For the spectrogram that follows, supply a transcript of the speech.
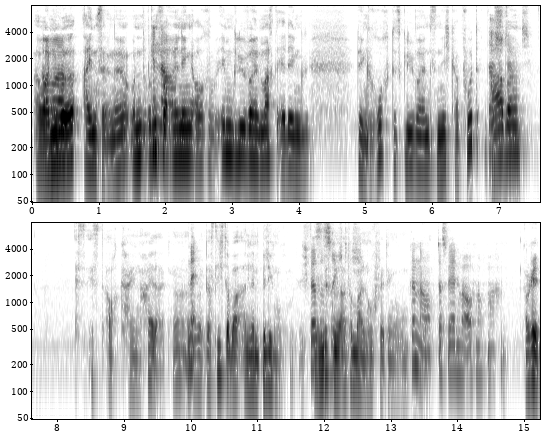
aber, Aber- nur einzeln. Ne? Und, und Genau. vor allen Dingen auch im Glühwein macht er den, den Geruch des Glühweins nicht kaputt. Das aber stimmt. es ist auch kein Highlight. Ne? Also Nee. Das liegt aber an dem billigen Rum. Ich, Das wir ist müssen richtig. einfach mal einen hochwertigen Rum. Genau, das werden wir auch noch machen. Okay.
